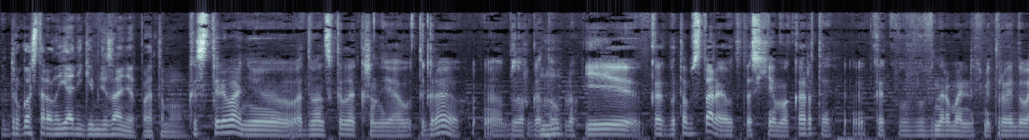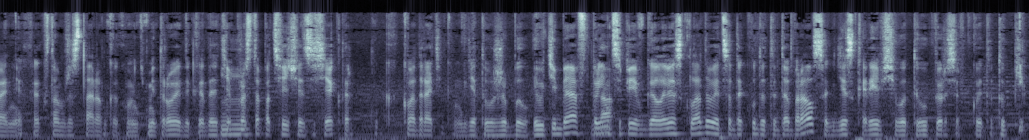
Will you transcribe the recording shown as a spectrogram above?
с другой стороны, я не геймдизайнер, поэтому... К соревнованию Advanced Collection я вот играю, обзор готовлю. Mm-hmm. И как бы там старая вот эта схема карты, как в, в нормальных метроидваниях, как в том же старом каком-нибудь метроиде, когда mm-hmm. тебе просто подсвечивается сектор квадратиком, где ты уже был. И у тебя, в принципе, да. в голове складывается, докуда ты добрался, где, скорее всего, ты уперся в какой-то тупик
